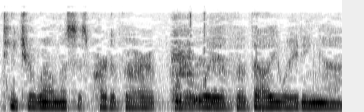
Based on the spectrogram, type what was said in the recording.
teacher wellness as part of our our way of evaluating uh,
